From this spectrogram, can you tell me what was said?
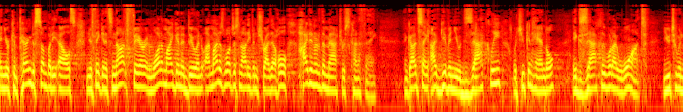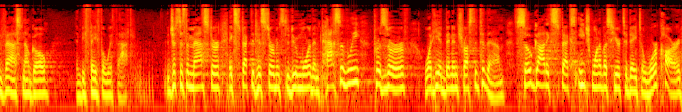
and you're comparing to somebody else, and you're thinking it's not fair, and what am I going to do? And I might as well just not even try that whole hide it under the mattress kind of thing. And God's saying, I've given you exactly what you can handle, exactly what I want you to invest. Now go and be faithful with that. Just as the master expected his servants to do more than passively preserve what he had been entrusted to them, so God expects each one of us here today to work hard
